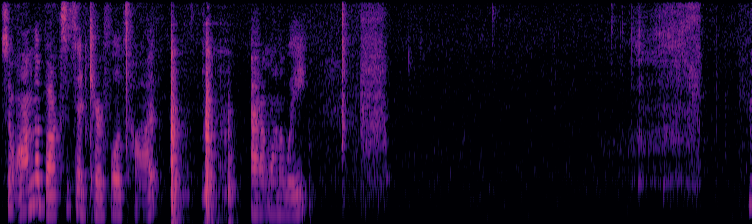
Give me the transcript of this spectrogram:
So on the box it said careful, it's hot. I don't want to wait.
